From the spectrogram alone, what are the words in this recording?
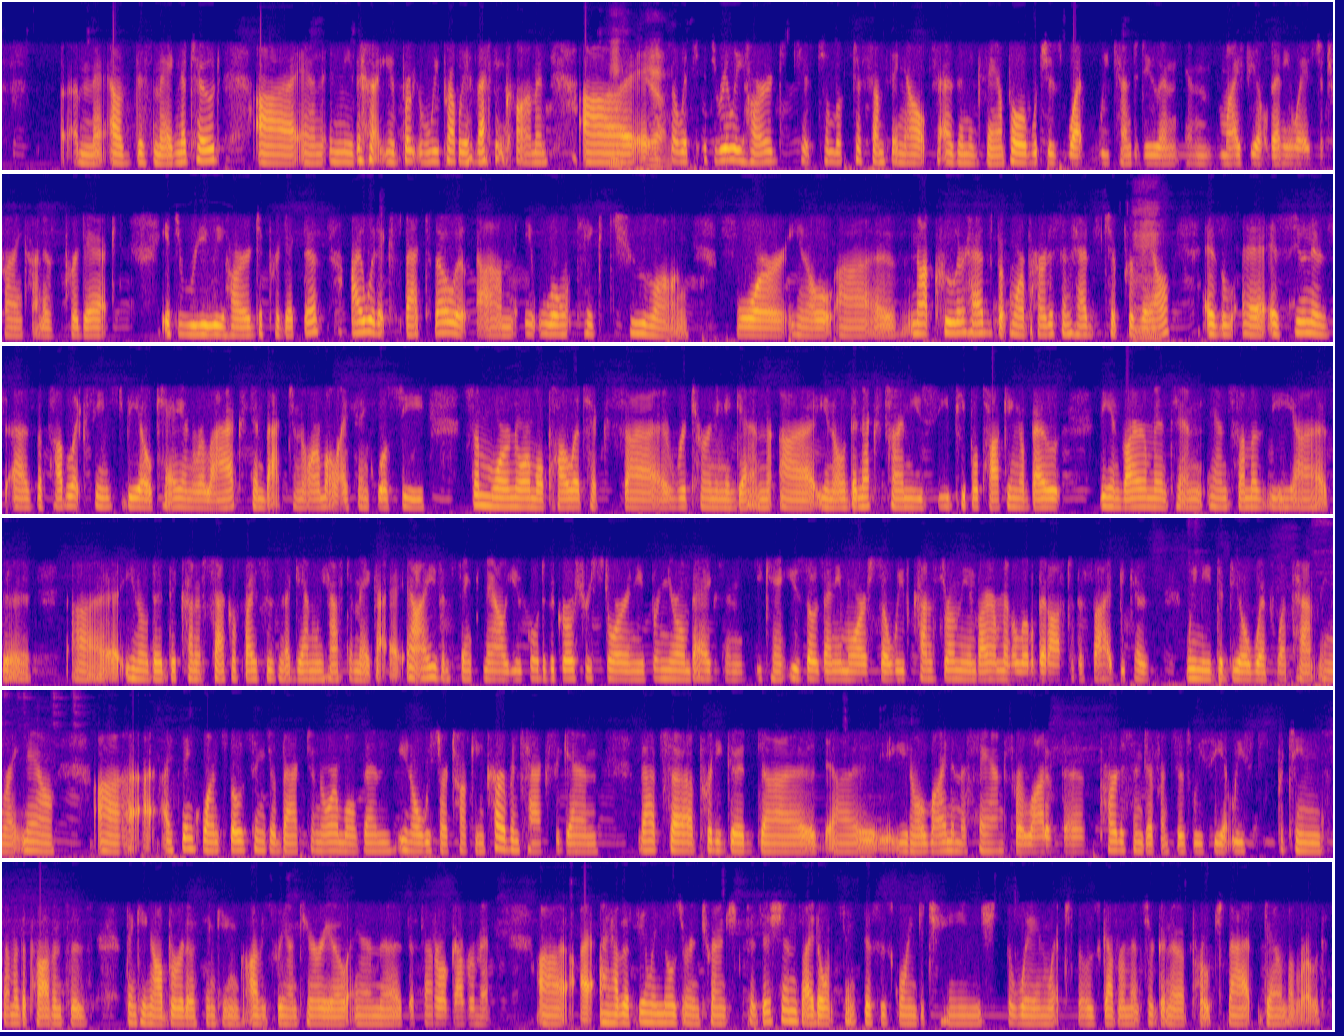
of this magnitude, uh, and, and neither you, we probably have that in common. Uh, mm, yeah. So it's it's really hard to, to look to something else as an example, which is what we tend to do in, in my field, anyways, to try and kind of predict. It's really hard to predict this. I would expect, though, um, it won't take too long for you know uh, not cooler heads but more partisan heads to prevail mm. as uh, as soon as as the public seems to be okay and relaxed and back to normal I think we'll see some more normal politics uh, returning again uh, you know the next time you see people talking about the environment and and some of the uh, the uh, you know, the, the kind of sacrifices, and again, we have to make. I, I even think now you go to the grocery store and you bring your own bags and you can't use those anymore. So we've kind of thrown the environment a little bit off to the side because we need to deal with what's happening right now. Uh, I think once those things are back to normal, then, you know, we start talking carbon tax again that's a pretty good, uh, uh, you know, line in the sand for a lot of the partisan differences we see, at least between some of the provinces thinking Alberta, thinking obviously Ontario and the, the federal government. Uh, I, I have a feeling those are entrenched positions. I don't think this is going to change the way in which those governments are going to approach that down the road.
